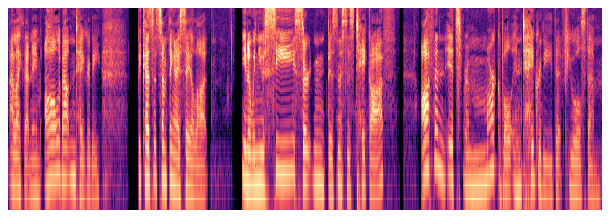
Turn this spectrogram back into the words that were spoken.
I like that name, All About Integrity, because it's something I say a lot. You know, when you see certain businesses take off, often it's remarkable integrity that fuels them,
